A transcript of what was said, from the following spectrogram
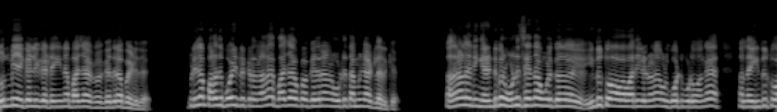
தொன்மையை கேள்வி கேட்டீங்கன்னா பாஜகவுக்கு எதிராக போயிடுது. இப்படிலாம் பலது போயிட்டு இருக்கிறதுனால பாஜகவுக்கு எதிரான ஓட்டு தமிழ்நாட்டில் இருக்குது அதனால் நீங்கள் ரெண்டு பேரும் ஒன்று சேர்ந்தால் உங்களுக்கு இந்துத்துவவாதிகள் வேணால் உங்களுக்கு ஓட்டு போடுவாங்க. அந்த இந்துத்துவ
